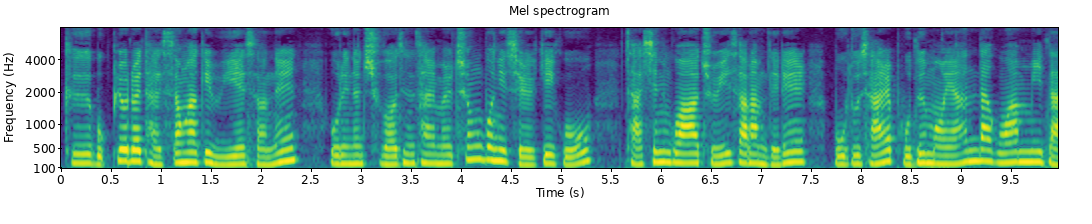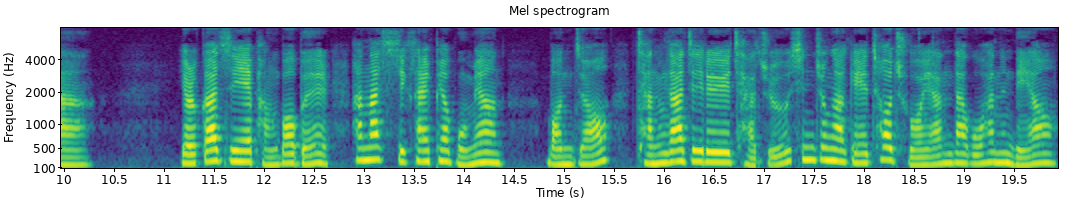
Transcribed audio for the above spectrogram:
그 목표를 달성하기 위해서는 우리는 주어진 삶을 충분히 즐기고 자신과 주위 사람들을 모두 잘 보듬어야 한다고 합니다. 열 가지의 방법을 하나씩 살펴보면 먼저 잔가지를 자주 신중하게 쳐 주어야 한다고 하는데요.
